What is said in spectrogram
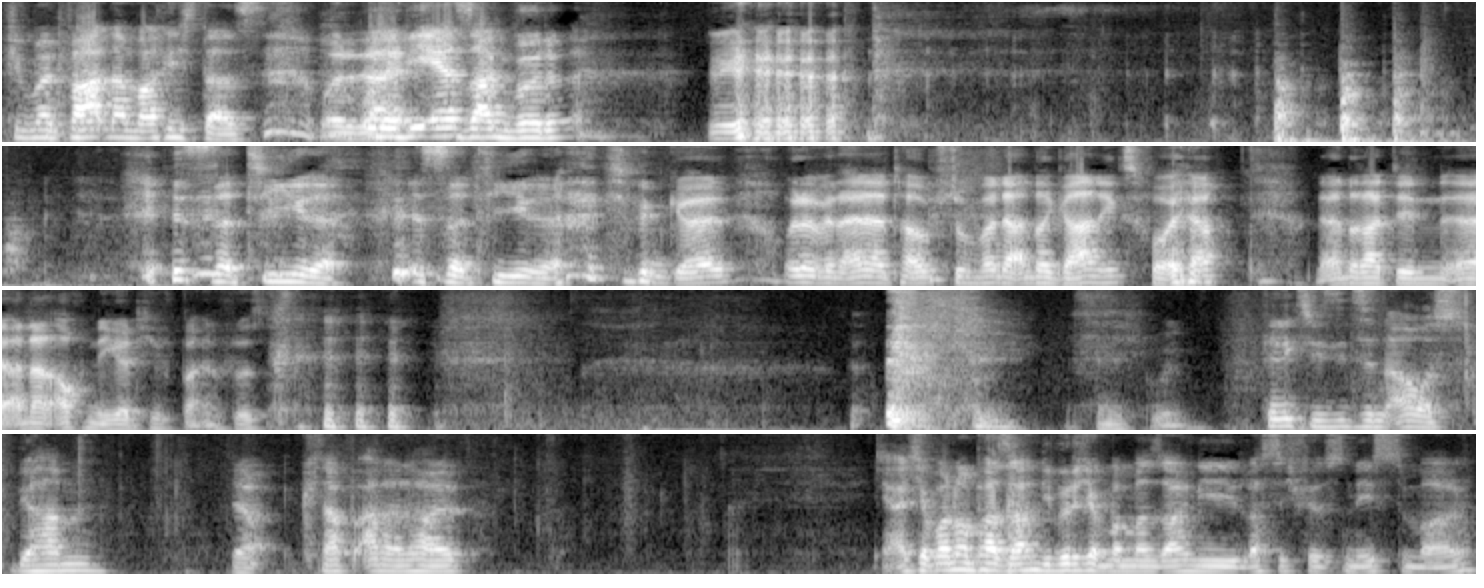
Für meinen Partner mache ich das. Oder der- Oder wie er sagen würde. Ist Satire. Ist Satire. Ich bin geil. Oder wenn einer taubstumm war, der andere gar nichts vorher. Und der andere hat den äh, anderen auch negativ beeinflusst. Finde ich gut. Felix, wie sieht's denn aus? Wir haben Ja. knapp anderthalb. Ja, ich habe auch noch ein paar Sachen, die würde ich aber mal sagen, die lasse ich fürs nächste Mal.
